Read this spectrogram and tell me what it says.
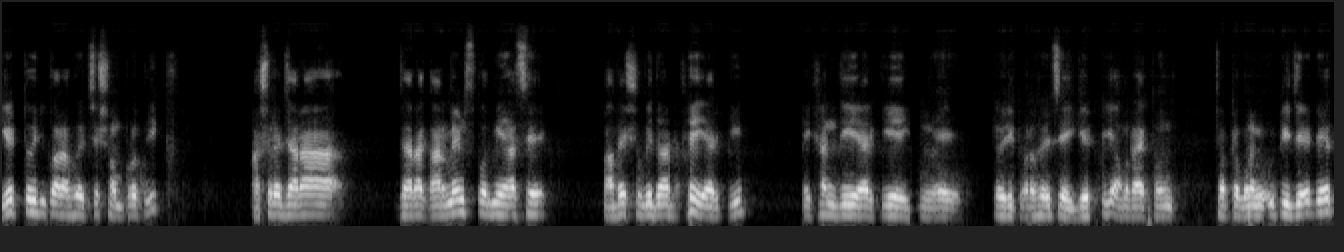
গেট তৈরি করা হয়েছে সম্প্রতিক। আসলে যারা যারা গার্মেন্টস কর্মী আছে, তাদের সুবিধার্থেই আর কি। এখান দিয়ে আর কি তৈরি করা হয়েছে এই গেটটি আমরা এখন চট্টগ্রাম ইপিজেড এর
